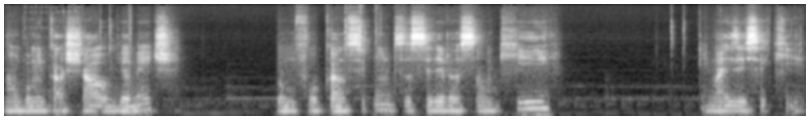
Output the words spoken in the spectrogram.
Não vamos encaixar, obviamente. Vamos focar no segundo desaceleração aqui. E mais esse aqui.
